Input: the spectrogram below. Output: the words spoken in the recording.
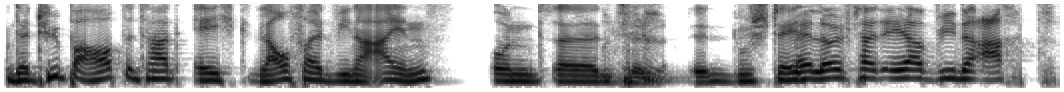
der Typ behauptet hat, ey, ich laufe halt wie eine Eins und äh, du, du er stellst, läuft halt eher wie eine Acht.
